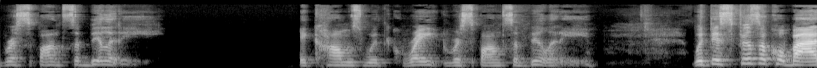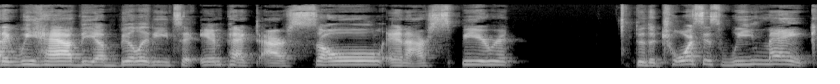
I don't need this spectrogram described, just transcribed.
responsibility. It comes with great responsibility. With this physical body, we have the ability to impact our soul and our spirit through the choices we make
